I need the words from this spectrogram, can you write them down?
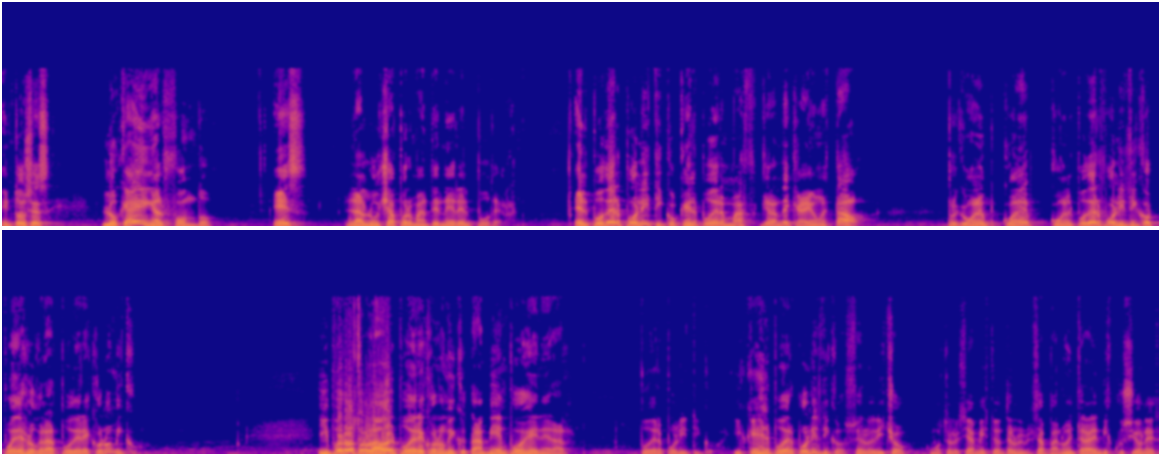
Entonces, lo que hay en el fondo es la lucha por mantener el poder. El poder político, que es el poder más grande que hay en un Estado. Porque con el, con el poder político puedes lograr poder económico. Y por otro lado, el poder económico también puede generar poder político. ¿Y qué es el poder político? Se lo he dicho, como se lo decía a mi estudiante de la universidad, para no entrar en discusiones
